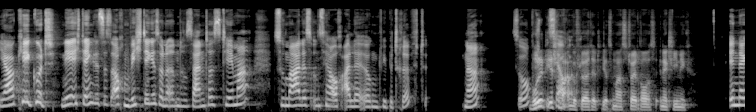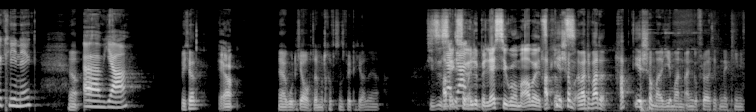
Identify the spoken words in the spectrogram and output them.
Ja, okay, gut. Nee, ich denke, das ist auch ein wichtiges und ein interessantes Thema, zumal es uns ja auch alle irgendwie betrifft. Ne? So? Wurdet ihr schon ja mal angeflirtet? Jetzt mal straight raus, in der Klinik. In der Klinik? Ja. Äh, ja. Richard? Ja. Ja, gut, ich auch. Dann betrifft es uns wirklich alle, ja. Diese Ja, sexuelle Belästigung am Arbeitsplatz. Habt ihr schon, warte, warte, habt ihr schon mal jemanden angeflirtet in der Klinik?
